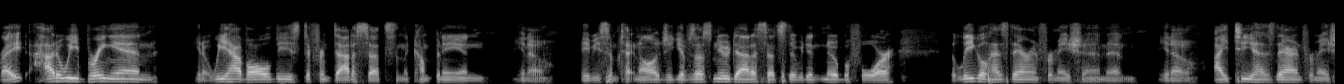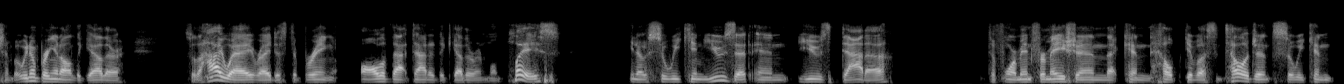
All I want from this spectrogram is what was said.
right? How do we bring in you know we have all these different data sets in the company and you know maybe some technology gives us new data sets that we didn't know before. But legal has their information and you know it has their information but we don't bring it all together so the highway, right, is to bring all of that data together in one place, you know, so we can use it and use data to form information that can help give us intelligence so we can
